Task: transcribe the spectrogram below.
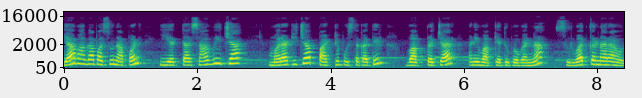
या भागापासून आपण इयत्ता सहावीच्या मराठीच्या पाठ्यपुस्तकातील वाक्प्रचार आणि वाक्यात उपयोगांना सुरुवात करणार आहोत.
